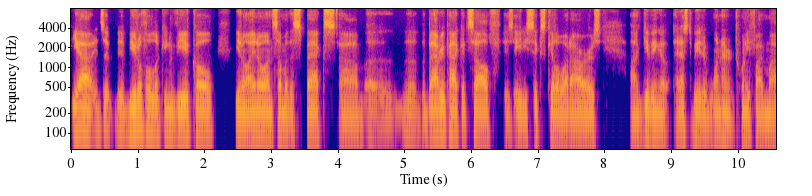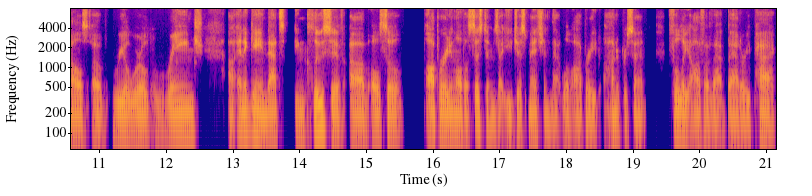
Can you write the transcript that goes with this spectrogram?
Yeah, it's a, a beautiful looking vehicle. You know, I know on some of the specs, um, uh, the the battery pack itself is 86 kilowatt hours uh, giving a, an estimated 125 miles of real world range. Uh, and again, that's inclusive of also operating all the systems that you just mentioned that will operate 100% fully off of that battery pack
